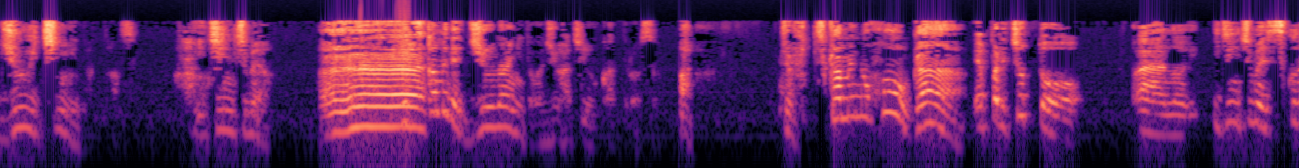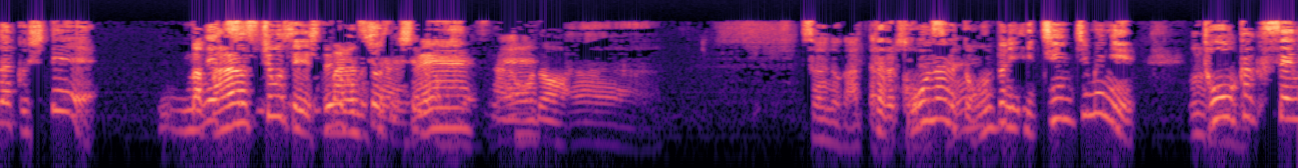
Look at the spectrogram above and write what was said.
11人だったんですよ。1日目は。え2ー、日目で17人とか18人受かってるんですよ。じゃあ2日目の方が、やっぱりちょっと、あの、1日目少なくして、まあ、ねバランス調整してるバランかもしれないス調整してるかもしれないですね。なるほど。うんそういうのがあったただかもしれないですねこうなると本当に1日目に、うん当確戦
